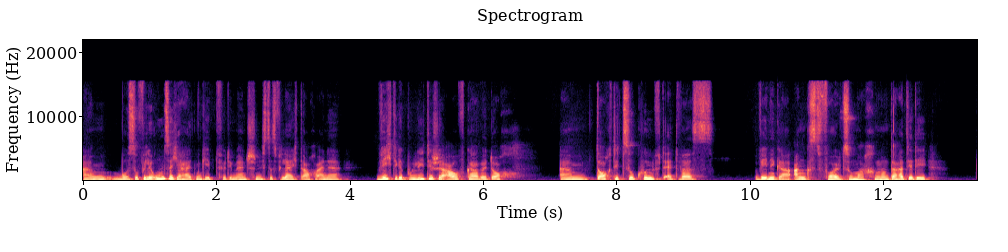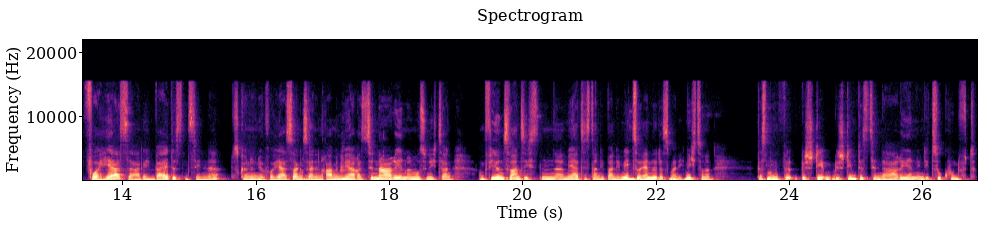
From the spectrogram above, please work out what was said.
ähm, wo es so viele Unsicherheiten gibt für die Menschen, ist das vielleicht auch eine wichtige politische Aufgabe, doch, ähm, doch die Zukunft etwas weniger angstvoll zu machen. Und da hat ja die Vorhersage im weitesten Sinne, das können ja Vorhersagen sein im Rahmen mehrerer Szenarien, man muss ja nicht sagen, am 24. März ist dann die Pandemie mhm. zu Ende, das meine ich mhm. nicht, sondern dass man bestimmte Szenarien in die Zukunft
